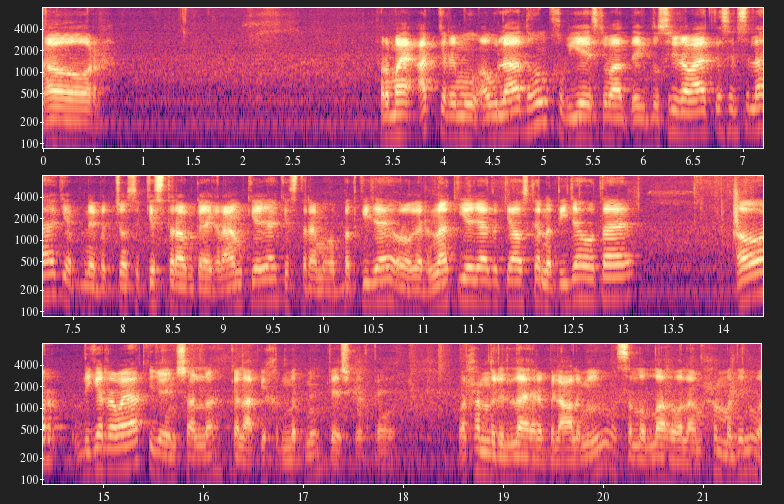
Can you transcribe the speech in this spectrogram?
اور فرمایا اکرم اولاد ہوں خوب یہ اس کے بعد ایک دوسری روایت کا سلسلہ ہے کہ اپنے بچوں سے کس طرح ان کا اکرام کیا جائے، کس طرح محبت کی جائے، اور اگر نہ کیا جائے تو کیا اس کا نتیجہ ہوتا ہے؟ اور دیگر روایات کی جو انشاءاللہ کل آپ کی خدمت میں پیش کرتے ہیں۔ الحمد للہ رب العالمین و صلی اللہ علیہ محمد و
